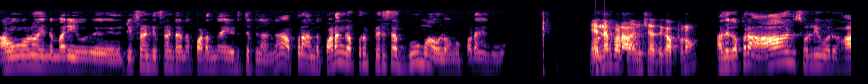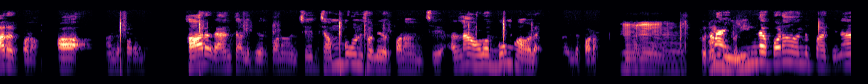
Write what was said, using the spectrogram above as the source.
அவங்களும் இந்த மாதிரி ஒரு டிஃப்ரெண்ட் டிஃப்ரெண்டான படம் தான் எடுத்துட்டு இருந்தாங்க அப்புறம் அந்த படங்க அப்புறம் பெருசா பூம் ஆகல அவங்க படம் எதுவும். என்ன படம் வந்துச்சு அதுக்கப்புறம்? அதுக்கப்புறம் ஆன்னு சொல்லி ஒரு ஹாரர் படம். ஆ அந்த படம். ஹாரர் ஆந்தாலஜி ஒரு படம் வந்துச்சு. ஜம்போன்னு சொல்லி ஒரு படம் வந்துச்சு. அதெல்லாம் அவ்வளவு பூம் ஆகல அந்த படம். ஆனா இந்த படம் வந்து பாத்தீங்கன்னா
